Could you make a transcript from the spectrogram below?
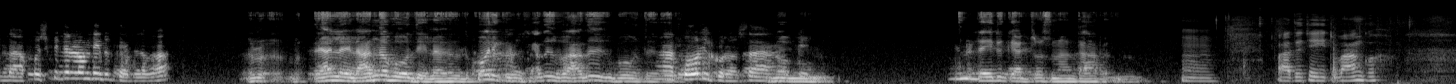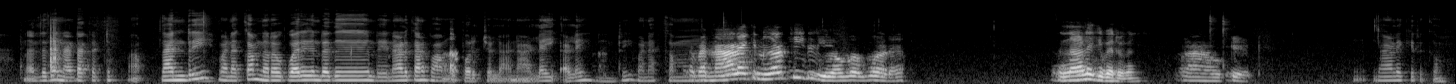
இந்த ஹாஸ்பிட்டல் ஒன்று இருக்கு அல்லவா இல்ல இல்ல அங்க போகுது இல்ல கோரிக்கை அது அதுக்கு போகுது. ஆ, கோழி குரோஸா என்னட்ட இருக்கு அட்ரஸ் நான் தாரேன். ம் பார்த்து செய்யிட்டு வாங்கோ. நல்லது நடக்கட்டும். நன்றி வணக்கம். நிறவுக்கு வருகின்றது. இன்றைய நாளுக்கான பாம்பு பொறிச்சொல்லாம் அலை அலை. நன்றி வணக்கம். அப்ப நாளைக்கு நிகழ்ச்சி இல்லையோ நாளைக்கு வருவேன். ஆ ஓகே நாளைக்கு இருக்கும்.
